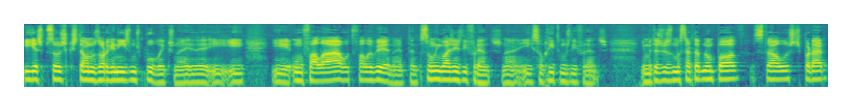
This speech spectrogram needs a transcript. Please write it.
e as pessoas que estão nos organismos públicos, não é? E, e, e, um fala A, outro fala B, não é? Portanto, são linguagens diferentes, não é? E são ritmos diferentes. E muitas vezes uma startup não pode, se está a esperar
